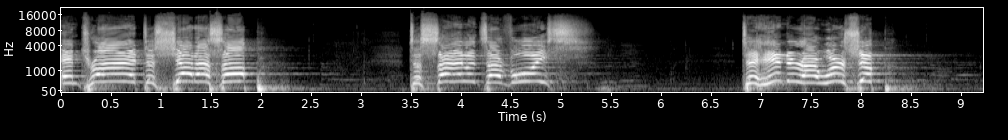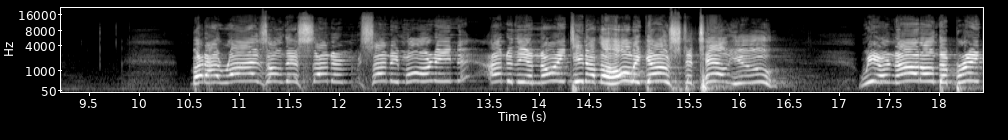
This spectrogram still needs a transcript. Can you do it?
and try to shut us up, to silence our voice, to hinder our worship but I rise on this Sunday, morning under the anointing of the Holy Ghost to tell you we are not on the brink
